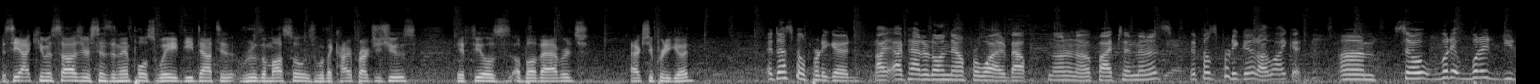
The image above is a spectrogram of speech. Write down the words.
It's the IQ massager. Sends an impulse wave deep down to the root of the muscle. Is what the chiropractors use. It feels above average. Actually, pretty good. It does feel pretty good. I, have had it on now for what about I don't know five ten minutes. It feels pretty good. I like it. Um, so what what did you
